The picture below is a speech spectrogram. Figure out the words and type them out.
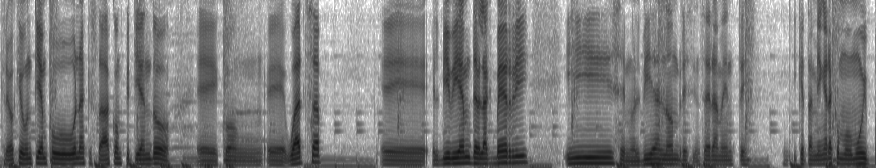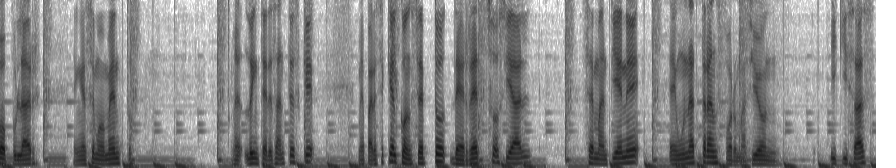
Creo que un tiempo hubo una que estaba compitiendo eh, con eh, WhatsApp, eh, el BBM de BlackBerry y se me olvida el nombre, sinceramente. Y que también era como muy popular en ese momento. Lo interesante es que me parece que el concepto de red social se mantiene en una transformación y quizás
